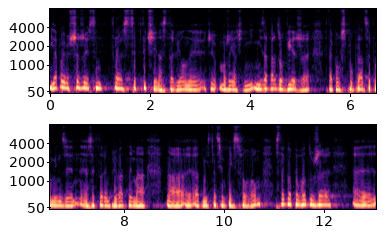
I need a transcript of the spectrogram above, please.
Ja powiem szczerze, jestem trochę sceptycznie nastawiony, czy może inaczej, nie, nie za bardzo wierzę w taką współpracę pomiędzy e, sektorem prywatnym a, a e, administracją państwową, z tego powodu, że e,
